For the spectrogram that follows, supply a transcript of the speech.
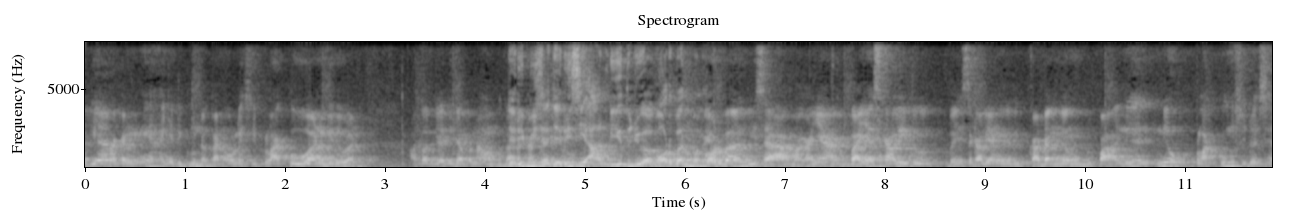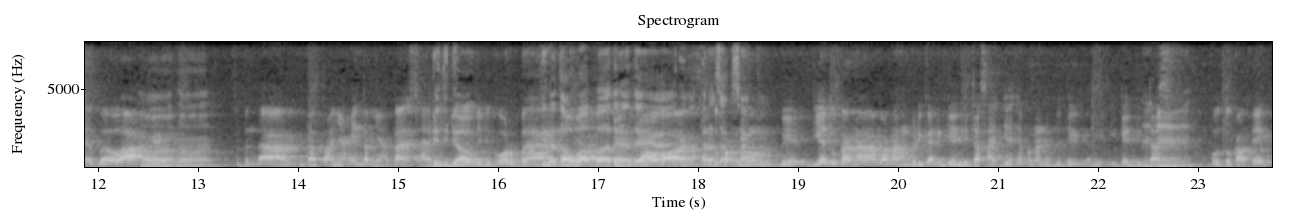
dia rekeningnya hanya digunakan oleh si pelakuan gitu kan. Atau dia tidak pernah mempertahankan jadi bisa itu. jadi si Andi itu juga korban bang ya korban bisa makanya banyak sekali itu banyak sekali yang kadang yang pak ini ini pelakunya sudah saya bawa kayak gitu. Heeh. Sebentar kita tanyain ternyata saya Dia tidak- jadi korban tidak tahu Dia ternyata tidak tahu ya, apa. Saya tuh pernah itu. dia tuh karena pernah memberikan identitas saja saya pernah memberikan identitas Mm-mm. foto KTP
